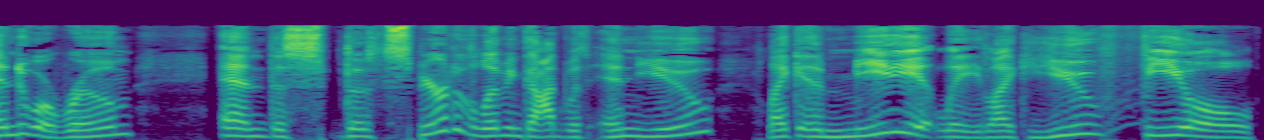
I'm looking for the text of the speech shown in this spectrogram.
into a room and the the spirit of the living God within you, like immediately, like you feel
